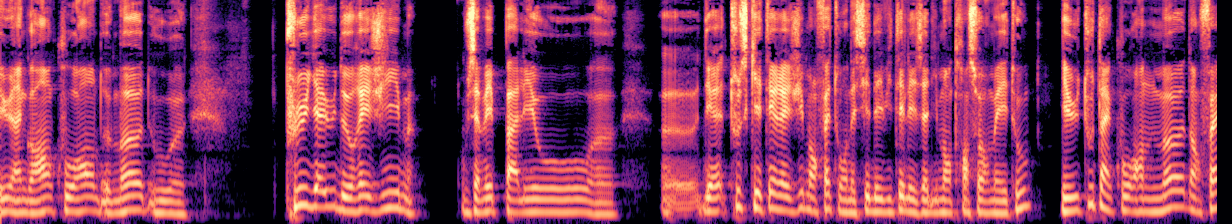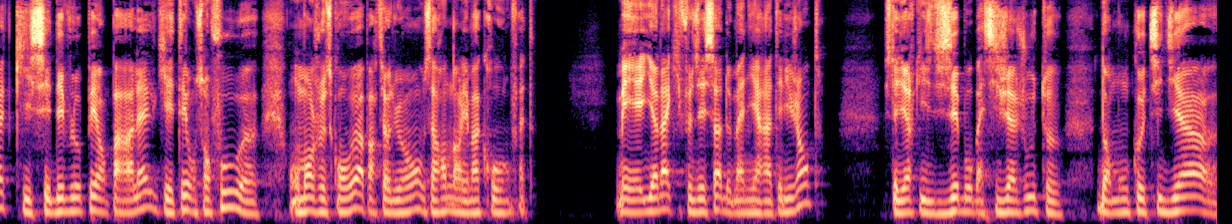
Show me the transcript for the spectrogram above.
eu un grand courant de mode où plus il y a eu de régimes, vous savez paléo, tout ce qui était régime en fait où on essayait d'éviter les aliments transformés et tout. Il y a eu tout un courant de mode en fait qui s'est développé en parallèle, qui était on s'en fout, on mange ce qu'on veut à partir du moment où ça rentre dans les macros en fait. Mais il y en a qui faisaient ça de manière intelligente. C'est-à-dire qu'ils se disaient bon bah si j'ajoute euh, dans mon quotidien euh,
